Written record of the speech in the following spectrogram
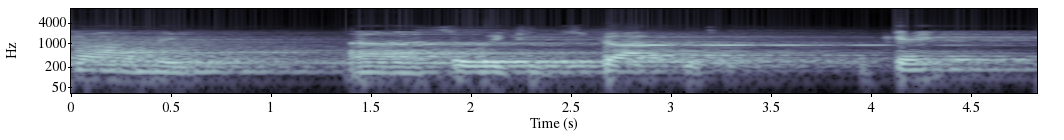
call me reconstruct it. Okay?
